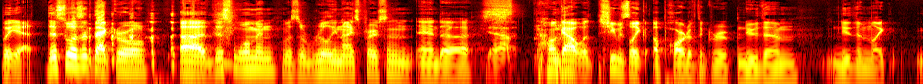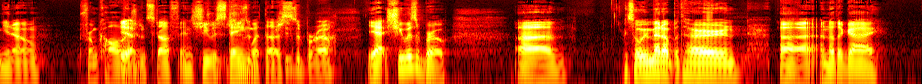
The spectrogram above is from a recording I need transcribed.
But yeah, this wasn't that girl. Uh, this woman was a really nice person and uh, Yeah. hung out with. She was like a part of the group, knew them, knew them like you know from college Yeah. and stuff, and she was staying a- with us. She's a bro. Yeah, she was a bro. Um, so we met up with her and uh, another guy,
